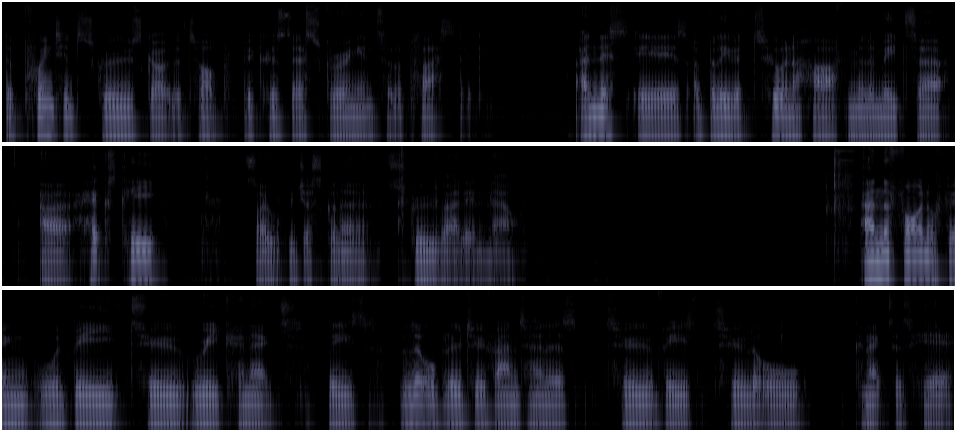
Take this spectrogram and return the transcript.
The pointed screws go at the top because they're screwing into the plastic. And this is, I believe, a two and a half millimeter uh, hex key. So we're just gonna screw that in now. And the final thing would be to reconnect these little Bluetooth antennas to these two little connectors here.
